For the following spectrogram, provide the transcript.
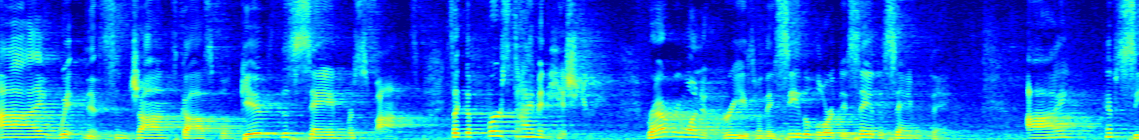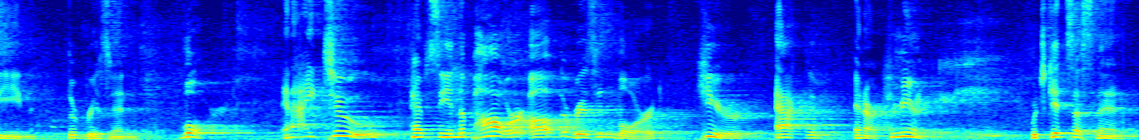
eyewitness in John's gospel gives the same response. It's like the first time in history where everyone agrees when they see the Lord, they say the same thing I have seen the risen Lord. And I too have seen the power of the risen Lord here active in our community. Which gets us then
